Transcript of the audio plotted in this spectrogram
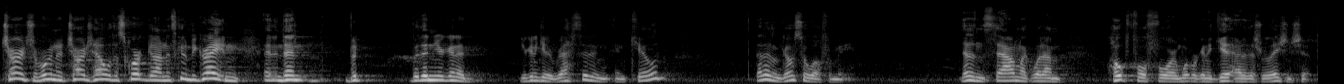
church and we're going to charge hell with a squirt gun. It's going to be great. And, and then, but, but then you're going to, you're going to get arrested and, and killed. That doesn't go so well for me. That doesn't sound like what I'm hopeful for and what we're going to get out of this relationship.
